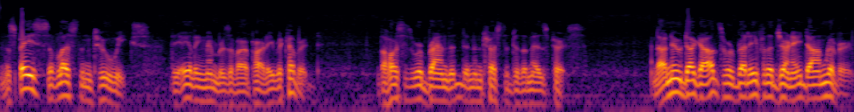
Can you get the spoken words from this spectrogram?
In the space of less than two weeks, the ailing members of our party recovered. The horses were branded and entrusted to the Nez Perce. And our new dugouts were ready for the journey downriver.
